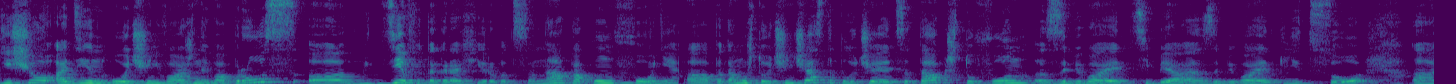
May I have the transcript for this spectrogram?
Еще один очень важный вопрос, э, где фотографироваться, на каком фоне, а, потому что очень часто получается так, что фон забивает тебя, забивает лицо, а,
